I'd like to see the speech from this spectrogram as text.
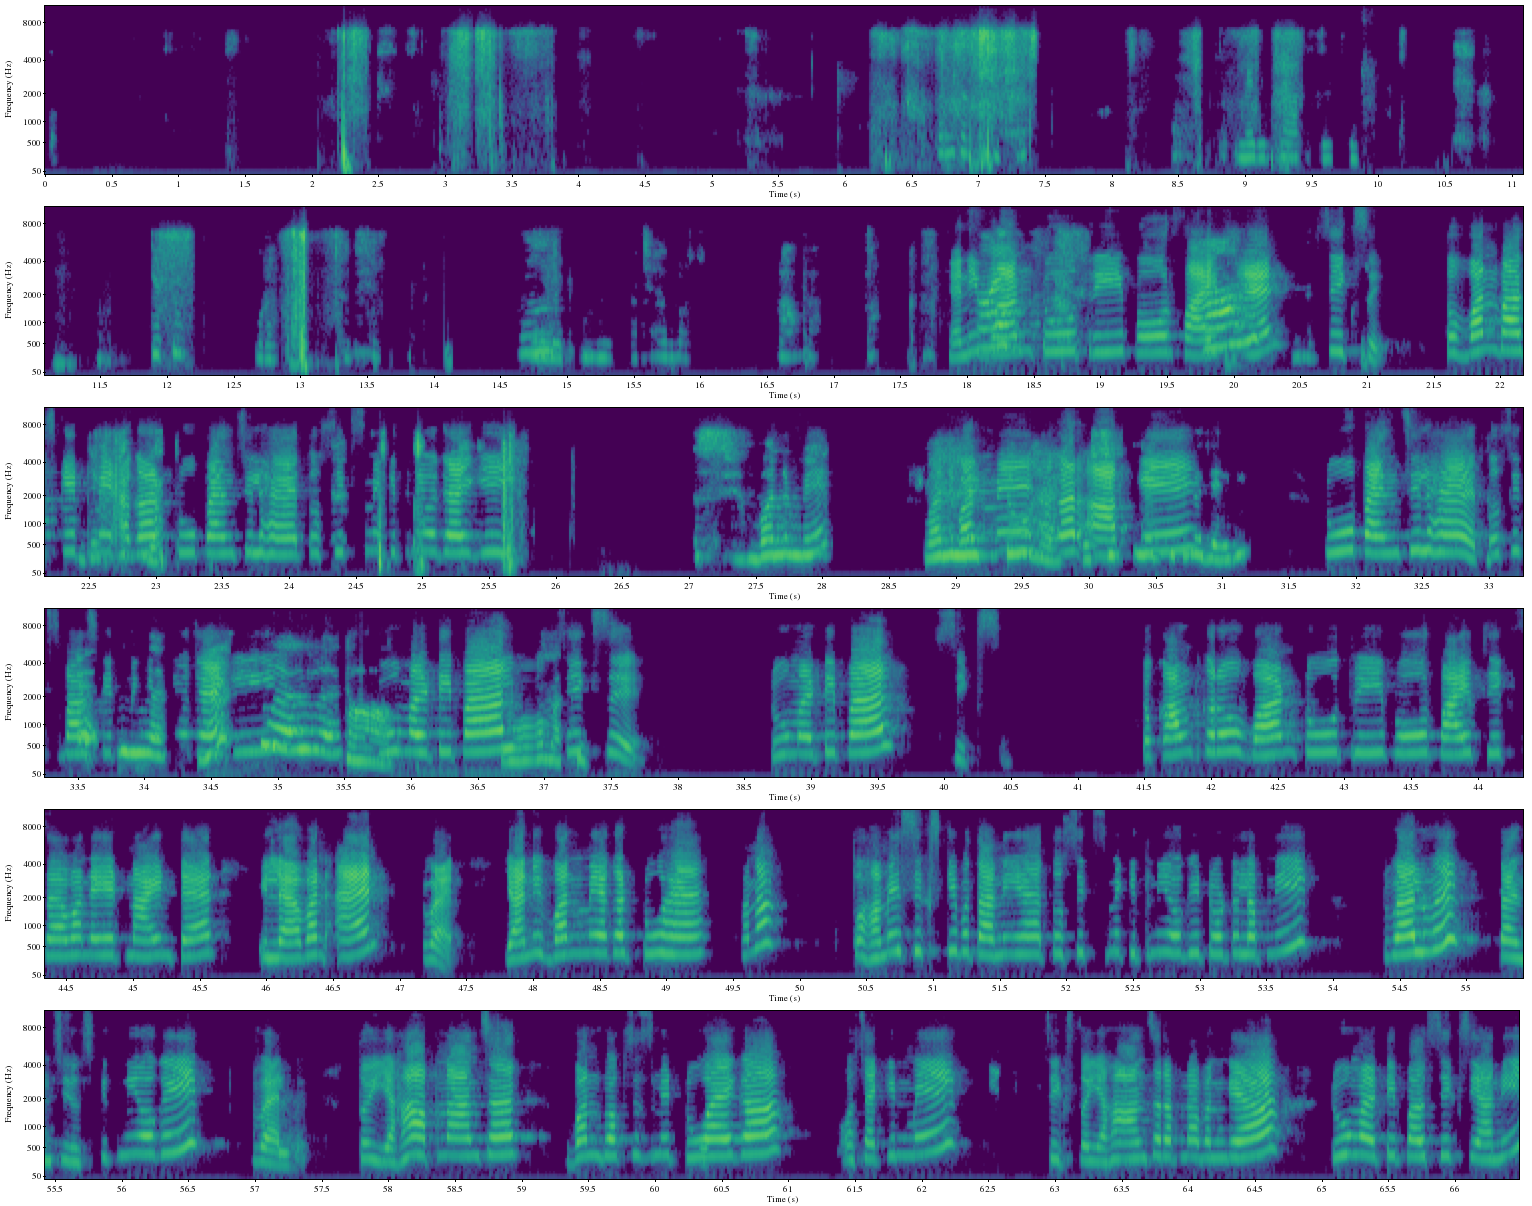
मेरी किट्टू पूरा यानी one two three four five and six तो वन बास्केट में अगर टू पेंसिल है तो सिक्स में कितनी हो जाएगी? वन में वन में वन में टू है. अगर तो आपके- हो टू पेंसिल है तो सिक्स बास्केट में कितनी हो जाएगी? हाँ. Two multiple six two multiple six तो काउंट करो. One two three four five six seven eight nine ten eleven and twelve यानी वन में अगर टू है है ना? तो हमें सिक्स की बतानी है तो सिक्स में कितनी होगी टोटल अपनी? ट्वेल्व पेंसिल्स कितनी हो गई? ट्वेल्व तो यहाँ अपना आंसर वन बॉक्सेस में टू आएगा और सेकंड में सिक्स तो यहाँ आंसर अपना बन गया टू मल्टीपल सिक्स यानी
